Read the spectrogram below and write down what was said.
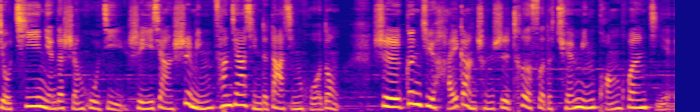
1971年的神户祭是一项市民参加型的大型活动，是根据海港城市特色的全民狂欢节。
